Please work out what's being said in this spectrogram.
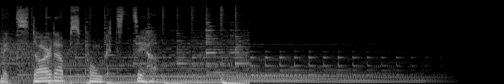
Mit startups.ch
